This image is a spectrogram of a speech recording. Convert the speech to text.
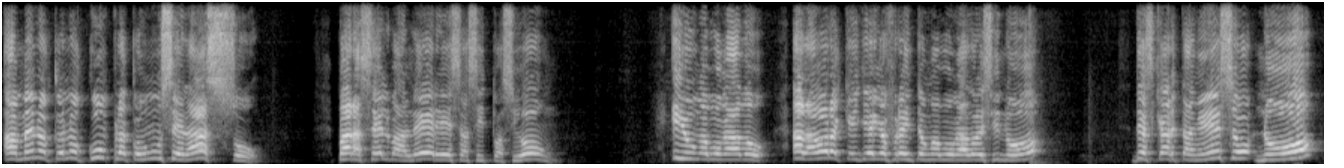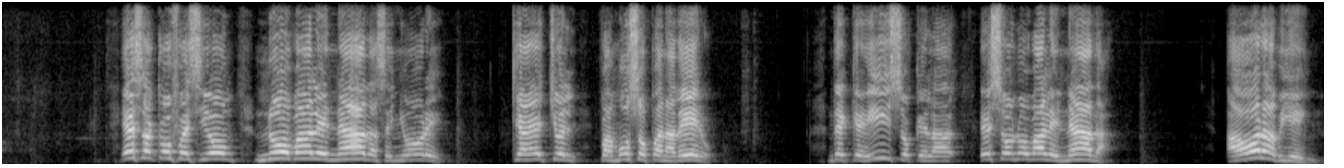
a menos que no cumpla con un sedazo para hacer valer esa situación. Y un abogado, a la hora que llegue frente a un abogado, dice, no, descartan eso, no. Esa confesión no vale nada, señores, que ha hecho el famoso panadero. De que hizo que la... Eso no vale nada. Ahora bien,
